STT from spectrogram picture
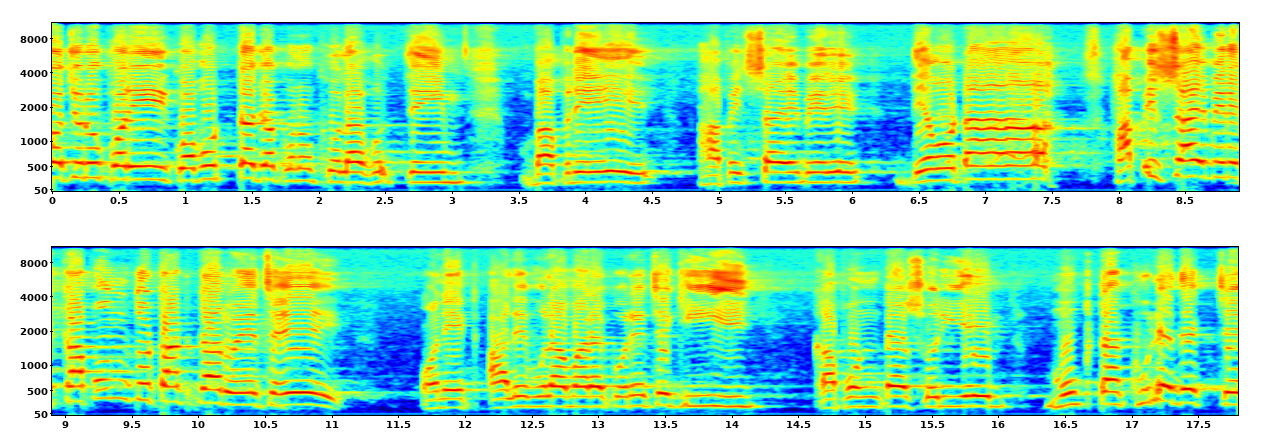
বছর পরে কবরটা যখন খোলা হচ্ছে, বাপরে, হাফিজ সাহেবের দেহটা হাফিজ সাহেবের কাপন তো টাটকা রয়েছে। অনেক আলেমুলামারা করেছে কি? কাপনটা সরিয়ে মুখটা খুলে দেখছে।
